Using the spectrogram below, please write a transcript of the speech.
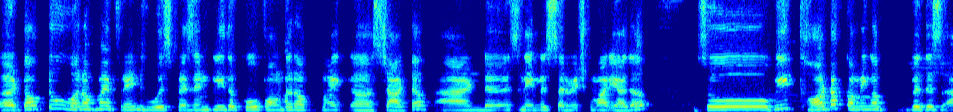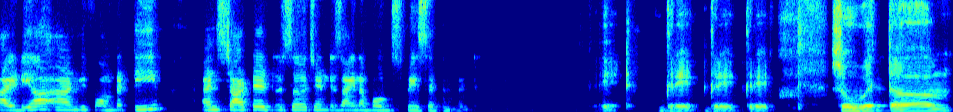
uh, talked to one of my friends who is presently the co-founder of my uh, startup and uh, his name is Sarvesh Kumar Yadav. So we thought of coming up with this idea and we formed a team and started research and design about space settlement. Great, great, great, great. So with um,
